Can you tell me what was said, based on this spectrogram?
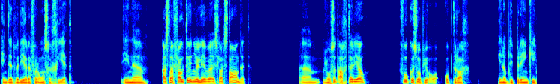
en dit wat die Here vir ons gegee het. En uh as daar foute in jou lewe is, laat staan dit. Ehm um, los dit agter jou. Fokus op jou opdrag en op die prentjie,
